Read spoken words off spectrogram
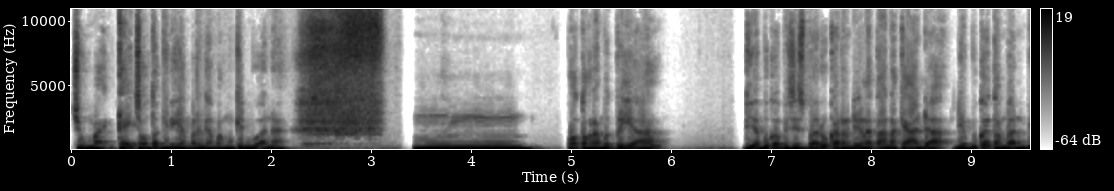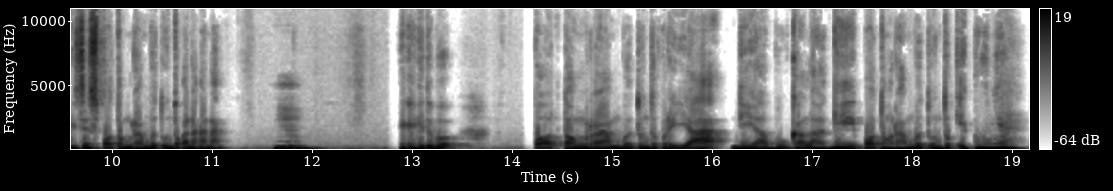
Cuma kayak contoh gini yang paling gampang mungkin Bu Ana. Hmm, potong rambut pria dia buka bisnis baru karena dia lihat anaknya ada, dia buka tambahan bisnis potong rambut untuk anak-anak. Hmm. Ya kayak gitu bu. Potong rambut untuk pria, dia buka lagi potong rambut untuk ibunya.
